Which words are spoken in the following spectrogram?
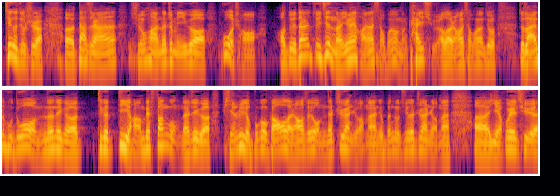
这个就是呃大自然循环的这么一个过程哦。对，但是最近呢，因为好像小朋友们开学了，然后小朋友就就来的不多，我们的那个这个地好像被翻拱的这个频率就不够高了，然后所以我们的志愿者们，就本土区的志愿者们，呃也会去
